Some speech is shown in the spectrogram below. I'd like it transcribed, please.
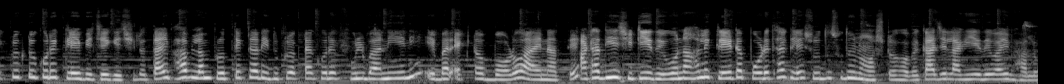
একটু একটু করে ক্লে বেঁচে গেছিল। তাই ভাবলাম প্রত্যেকটারই দুটো একটা করে ফুল বানিয়ে নিই। এবার একটা বড় আয়নাতে আঠা দিয়ে ছিটিয়ে দেবো। না হলে ক্লেটা পড়ে থাকলে শুধু শুধু নষ্ট হবে। কাজে লাগিয়ে দেওয়াই ভালো।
